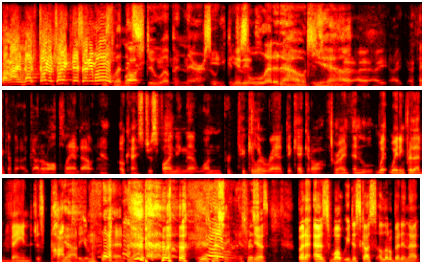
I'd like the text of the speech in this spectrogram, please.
and I'm not going to take this anymore. He's letting Well, it stew up in there so it- he can just is. let it out. It's- Yeah. I, I, I, I- I think I've, I've got it all planned out now. Yeah. Okay. It's just finding that one particular rant to kick it off. Right. And w- waiting for that vein to just pop Yes. out of your forehead. It is missing. It's missing. Yes. But as what we discussed a little bit in that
